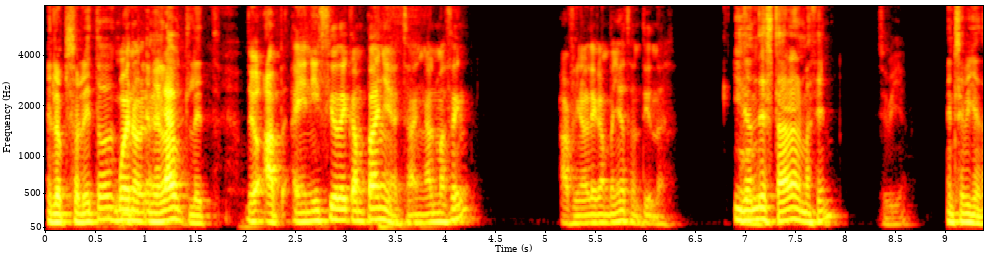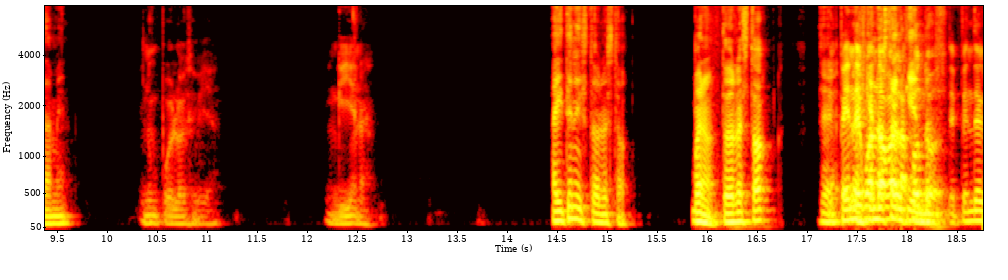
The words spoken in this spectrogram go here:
El obsoleto Bueno, en eh, el outlet. Digo, A, a inicio de campaña está en almacén, a final de campaña está en tiendas. ¿Y dónde está el almacén? Sevilla, En Sevilla también. en un pueblo de Sevilla, en Guillena. Ahí tenéis todo el stock. Bueno, todo el stock. o sea, Depende cuándo no hagas la en foto. Depende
